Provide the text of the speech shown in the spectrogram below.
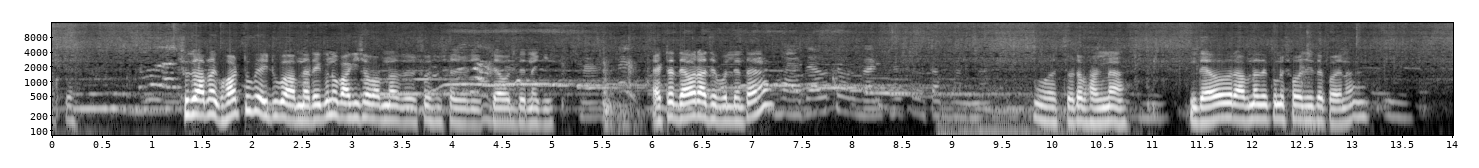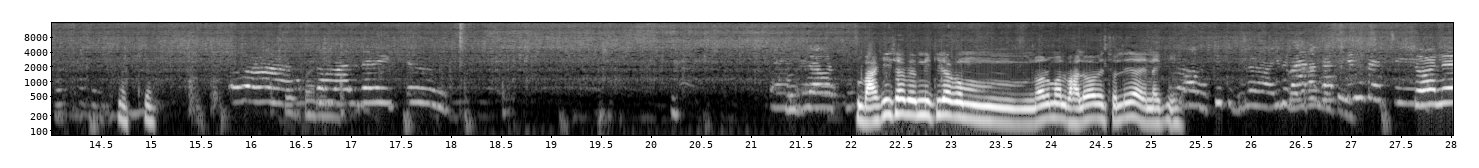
আচ্ছা। শুধু আপনার ঘরটুকু এইটুকু আপনার এগুলো বাকি সব আপনার শ্বশুর শাশুড়ি দেওয়ারদের নাকি? একটা দেওয়ার আছে বললেন তাই না? হ্যাঁ ও আচ্ছা ওটা ভাগনা দেওয়ার আপনাদের কোনো সহযোগিতা করে না? আচ্ছা। বাকি সব এমনি কীরকম নর্মাল ভালোভাবে চলে যায় নাকি? চলে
